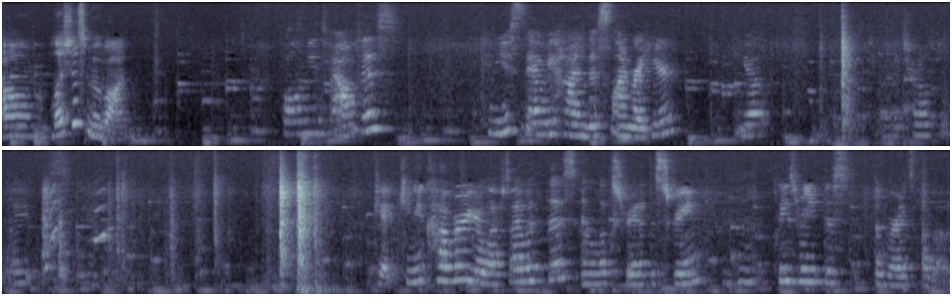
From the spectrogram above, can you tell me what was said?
Um, let's just move on. Follow me into my office. Can you stand behind this line right here? Yep. Turn off the lights. Okay, can you cover your left eye with this and look straight at the screen? Please read this the words above.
